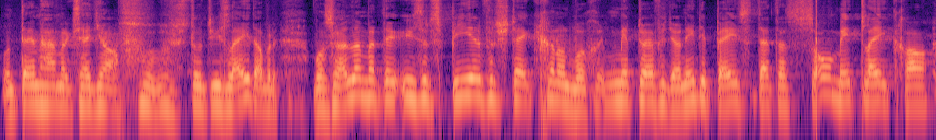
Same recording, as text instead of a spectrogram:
und dann haben wir gesagt, ja, pff, es tut uns leid, aber wo sollen wir denn unser Bier verstecken? Und wo, wir dürfen ja nicht in die Beißen. Der das so Mitleid gehabt.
